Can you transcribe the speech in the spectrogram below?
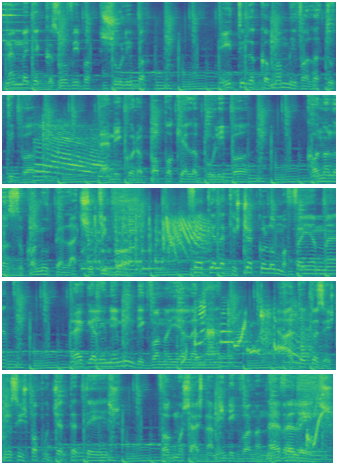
Nem megyek az óviba, suliba. Itt ülök a mamival a tutiba. De mikor a papa kell a buliba Kanalazzuk a nutellát sütyiba Felkelek és csekkolom a fejemet. Reggelinél mindig van a jelenet. Átöltözés, nyusz is papucsettetés Fogmosásnál mindig van a nevelés.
